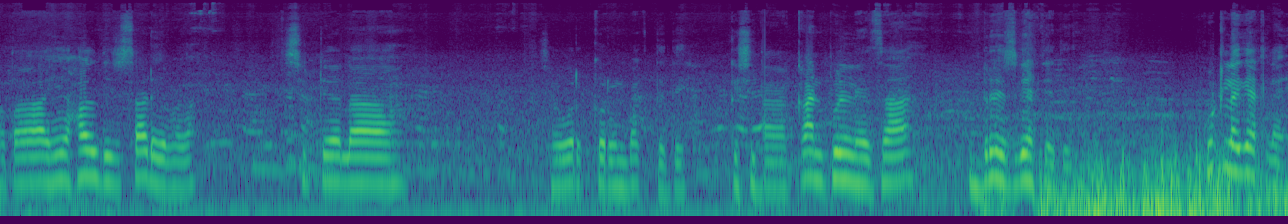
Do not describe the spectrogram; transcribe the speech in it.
आता ही हळदीची साडी आहे बघा. सिट्याला वर्क करून बघते ते. कशी कान पिळण्याचा ड्रेस घेते ते. कुठला घेतलाय?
